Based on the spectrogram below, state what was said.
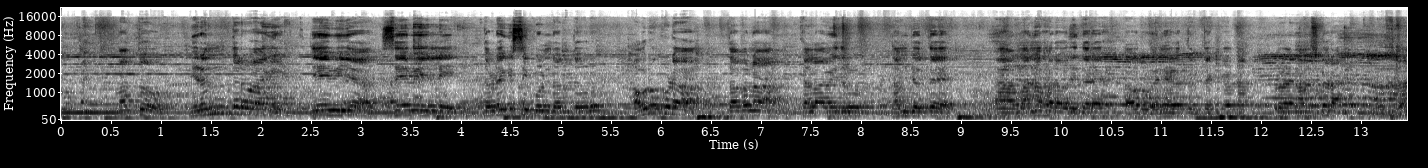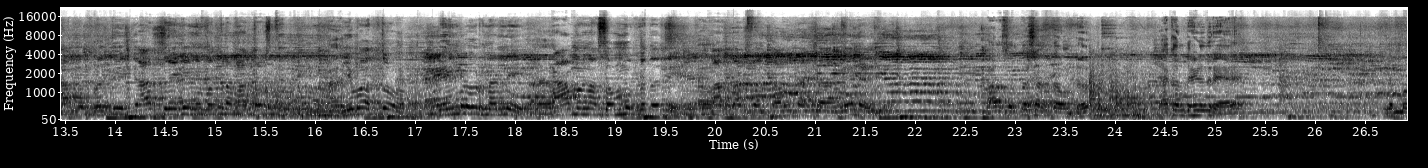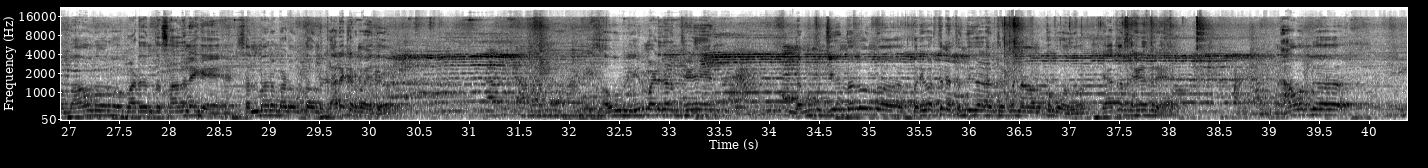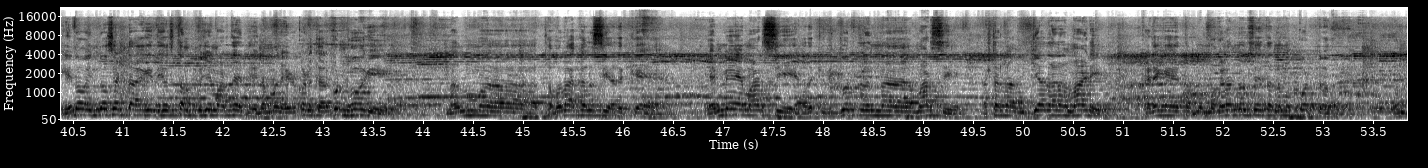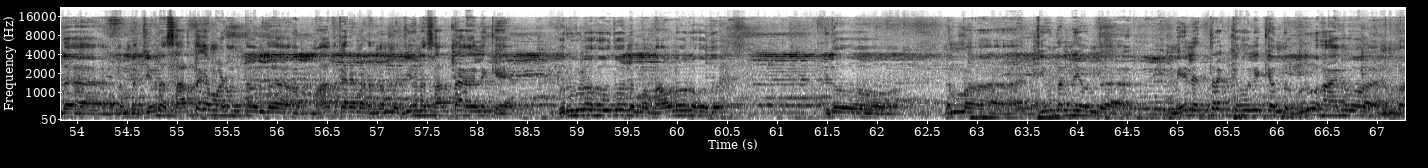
ಮತ್ತು ನಿರಂತರವಾಗಿ ದೇವಿಯ ಸೇವೆಯಲ್ಲಿ ತೊಡಗಿಸಿಕೊಂಡಂಥವರು, ಅವರು ಕೂಡ ತಬಲ ಕಲಾವಿದರು. ನಮ್ಮ ಜೊತೆ ಮನೋಹರ್ ಅವರಿದ್ದಾರೆ. ಅವರು ಏನು ಹೇಳುತ್ತಂತೆ ಕೇಳೋಣ. ನಮಸ್ಕಾರ. ನಾನು ಪ್ರತಿ ಜಾತ್ರೆಗೆ ನಿಮ್ಮ ಹತ್ರ ಮಾತಾಡ್ತೀವಿ ಇವತ್ತು ಬೆಂಗಳೂರಿನಲ್ಲಿ ರಾಮನ ಸಮ್ಮುಖದಲ್ಲಿ ಮಾತಾಡುವಂಥ ಅವಕಾಶ ಏನು ಹೇಳಿ ಭಾಳ ಸಂತೋಷ ಆಗ್ತಾ ಉಂಟು. ಯಾಕಂತ ಹೇಳಿದರೆ ನಮ್ಮ ಮಾವನವರು ಮಾಡಿದಂಥ ಸಾಧನೆಗೆ ಸನ್ಮಾನ ಮಾಡುವಂಥ ಒಂದು ಕಾರ್ಯಕ್ರಮ ಇದು. ಅವರು ಏನು ಮಾಡಿದ್ದಾರೆ ಅಂತ ಹೇಳಿ ನಮ್ಮ ಜೀವನದಲ್ಲೂ ಒಂದು ಪರಿವರ್ತನೆ ತಂದಿದ್ದಾರೆ ಅಂತ ಹೇಳ್ಕೊಂಡು ನಾವು ಅನ್ಕೋಬೋದು ಯಾಕಂತ ಹೇಳಿದರೆ, ನಾವೊಂದು ಏನೋ ಇನ್ನೋಸೆಂಟ್ ಆಗಿ ದೇವಸ್ಥಾನ ಪೂಜೆ ಮಾಡ್ತಾ ಇದ್ವಿ. ನಮ್ಮನ್ನು ಹಿಡ್ಕೊಂಡು ಕರ್ಕೊಂಡು ಹೋಗಿ ನಮ್ಮ ತಬಲಾ ಕಲಿಸಿ ಅದಕ್ಕೆ ಎಮ್ಮೆ ಮಾಡಿಸಿ, ಅದಕ್ಕೆ ವಿದ್ವತ್ಗಳನ್ನು ಮಾಡಿಸಿ, ಅಷ್ಟೆಲ್ಲ ವಿದ್ಯಾದಾನ ಮಾಡಿ, ಕಡೆಗೆ ತಮ್ಮ ಮಗಳನ್ನು ಸಹಿತ ನಮಗೆ ಕೊಟ್ಟು, ಒಂದು ನಮ್ಮ ಜೀವನ ಸಾರ್ಥಕ ಮಾಡುವಂಥ ಒಂದು ಮಹತ್ ಕಾರ್ಯ ಮಾಡೋದು ನಮ್ಮ ಜೀವನ ಸಾರ್ಥಕ ಆಗಲಿಕ್ಕೆ ಗುರುಗಳು ಹೌದು, ನಮ್ಮ ಮಾವನವರು ಹೌದು. ಇದು ನಮ್ಮ ಜೀವನದಲ್ಲಿ ಒಂದು ಮೇಲೆತ್ತರಕ್ಕೆ ಹೋಗಲಿಕ್ಕೆ ಒಂದು ಗುರು ಹಾಗೂ ನಮ್ಮ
